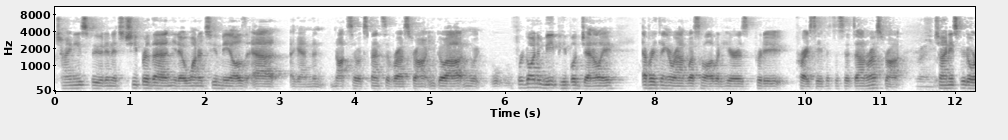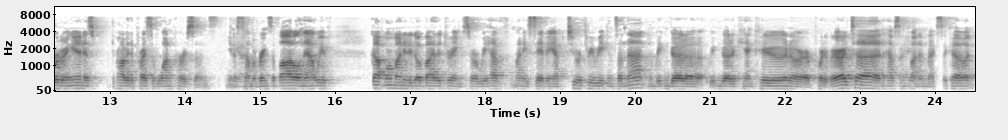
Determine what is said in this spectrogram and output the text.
Chinese food, and it's cheaper than you know one or two meals at again the not so expensive restaurant. You go out and we're, if we're going to meet people, generally everything around West Hollywood here is pretty pricey if it's a sit down restaurant. Right. Chinese food ordering in is probably the price of one person's. You know, Yeah. someone brings a bottle. Now we've got more money to go buy the drinks, or we have money saving up two or three weekends on that, and we can go to we can go to Cancun or Puerto Vallarta and have some fun in Mexico, and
